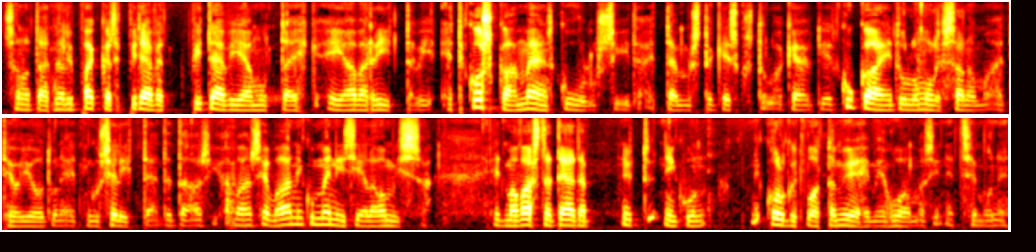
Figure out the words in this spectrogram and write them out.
sanotaan, että ne oli paikkansa pitävät, pitäviä, mutta ehkä ei aivan riittäviä. Että koskaan mä en kuullut siitä, että tämmöistä keskustelua käytiin. Että kukaan ei tullut mulle sanomaan, että he on joutuneet niin kuin selittämään tätä asiaa, vaan se vaan niin kuin meni siellä omissa. Että mä vasta täältä nyt niin kuin 30 vuotta myöhemmin huomasin, että semmoinen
